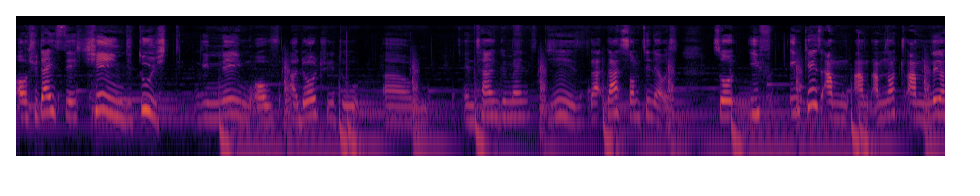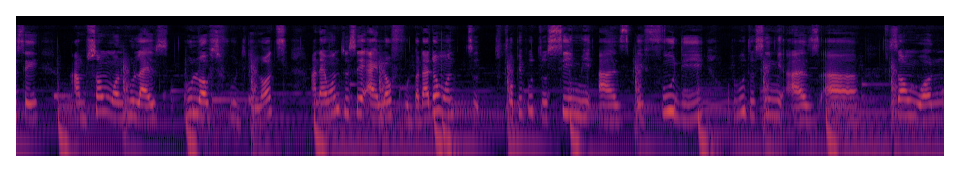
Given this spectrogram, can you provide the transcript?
or should i say changed touched the name of adultery to um, entanglement. Jeez that, that's something else so if in case I'm I'm, I'm not I'm let's say I'm someone who likes who loves food a lot and I want to say I love food, but I don't want to for people to see me as a foodie, or people to see me as uh, someone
